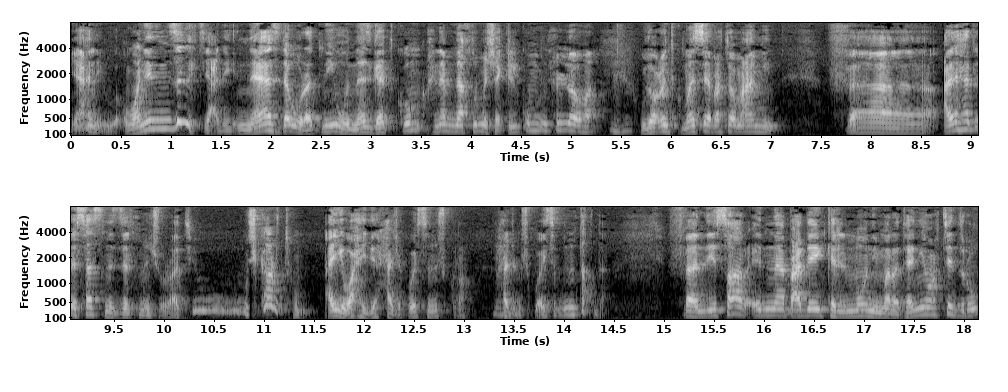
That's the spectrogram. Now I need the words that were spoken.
يعني وأنا نزلت يعني. الناس دورتني والناس قالتكم إحنا بناخذ مشاكلكم بنحلوها ولو عندكم هسه بعتوها مع مين. فعلى هذا الأساس نزلت منشوراتي وشكرتهم. أي واحد يدير حاجة كويسة نشكره. حاجة مش كويسة بننتقدها فاللي صار انه بعدين كلموني مرة ثانية واعتذروا.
